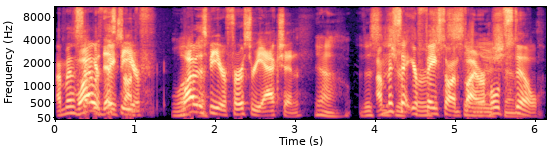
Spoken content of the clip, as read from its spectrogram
I'm gonna Why set would your this face be on, your? what Why would the- this be your first reaction? Yeah, this. I'm is gonna set your face on fire. Hold still.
